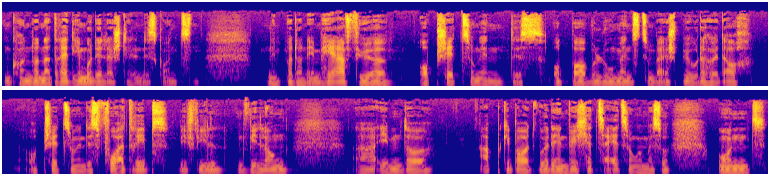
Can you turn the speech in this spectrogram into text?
und kann dann ein 3D-Modell erstellen des Ganzen. Nimmt man dann eben her für Abschätzungen des Abbauvolumens zum Beispiel oder halt auch Abschätzungen des Vortriebs, wie viel und wie lang äh, eben da abgebaut wurde, in welcher Zeit, sagen wir mal so. Und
